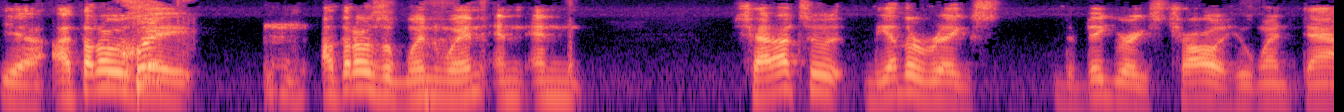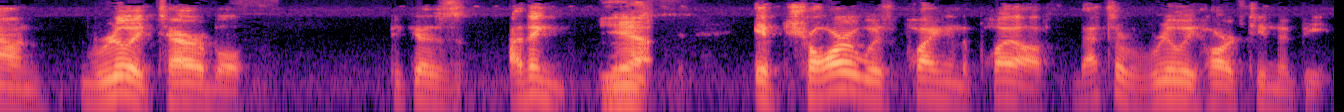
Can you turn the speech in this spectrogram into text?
Yeah, I thought it was Quick- a, I thought it was a win-win, and and shout out to the other Riggs, the big rigs, Charlie, who went down really terrible, because I think Yeah. if Char was playing in the playoffs, that's a really hard team to beat.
